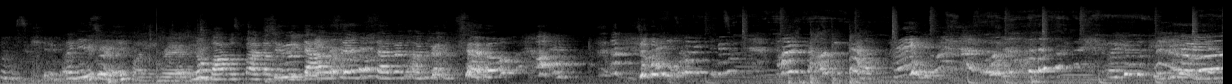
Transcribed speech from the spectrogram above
I'm scared. What is You're it? really funny. No, Bob was 5,000. 2,702. Five thousand kind of big. Look at the picture.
